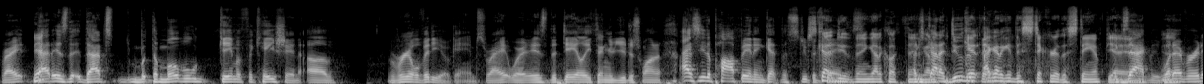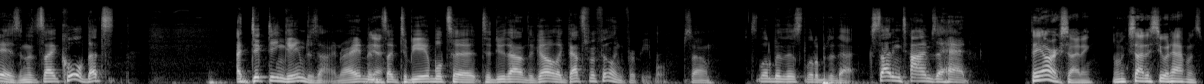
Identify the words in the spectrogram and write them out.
right Yeah. that is the, that's the mobile gamification of real video games right where it is the daily thing where you just want to i just need to pop in and get the stupid thing. Just gotta do the things. thing. Gotta collect the thing. I just gotta do the get, I gotta get the sticker, the stamp. Yeah, yeah, exactly yeah. whatever it is and it's like cool that's addicting game design right and Yeah. it's like to be able to to do that on the go like that's fulfilling for people so it's a little bit of this a little bit of that exciting times ahead They are exciting. I'm excited to see what happens.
